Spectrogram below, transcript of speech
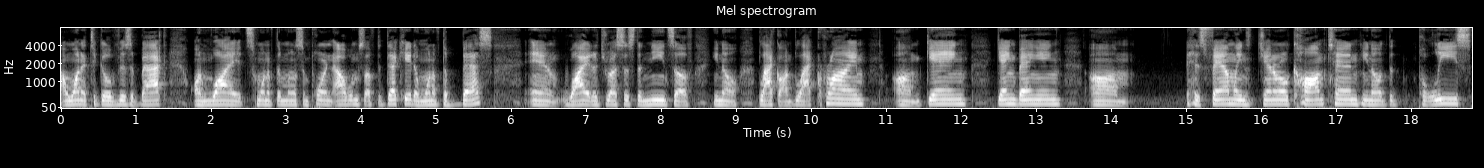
I wanted to go visit back on why it's one of the most important albums of the decade and one of the best, and why it addresses the needs of you know black on black crime, um, gang, gang banging, um, his family in general, Compton, you know the police,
